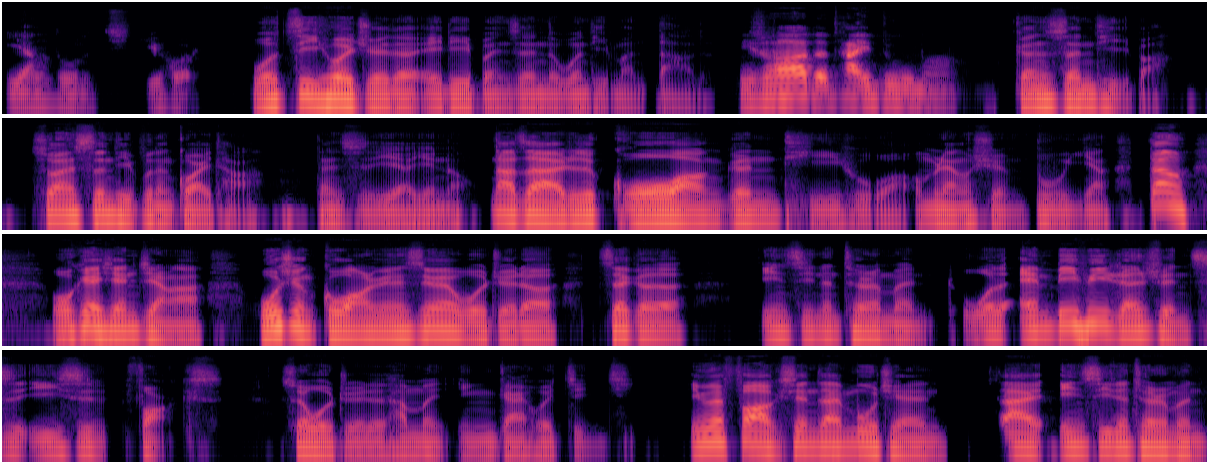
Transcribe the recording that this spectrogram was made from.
一样多的机会？我自己会觉得 AD 本身的问题蛮大的，你说他的态度吗？跟身体吧。虽然身体不能怪他，但是也 you know。那再来就是国王跟鹈鹕啊，我们两个选不一样。但我可以先讲啊，我选国王的原因是因为我觉得这个 Incident Tournament 我的 MVP 人选之一是 Fox。所以我觉得他们应该会晋级，因为 Fox 现在目前在 Incident Tournament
